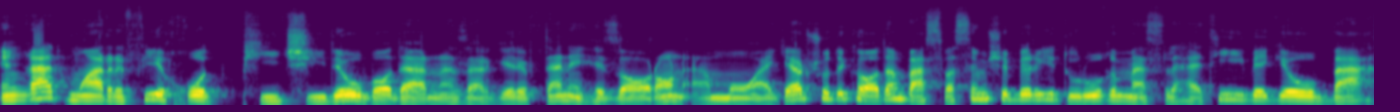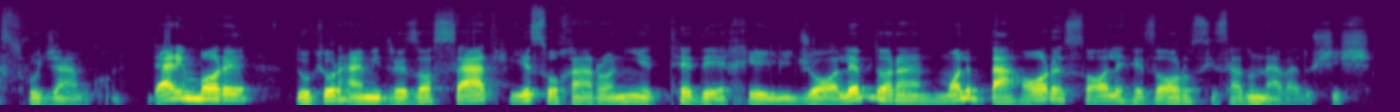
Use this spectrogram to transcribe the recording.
انقدر معرفی خود پیچیده و با در نظر گرفتن هزاران اما اگر شده که آدم وسوسه میشه بره یه دروغ مسلحتی بگه و بحث رو جمع کنه. در این باره دکتر حمیدرضا صدر یه سخنرانی تد خیلی جالب دارن مال بهار سال 1396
